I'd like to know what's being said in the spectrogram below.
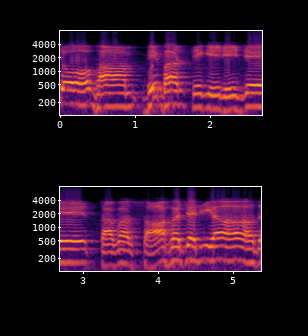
शोभां बिभर्ति गिरिजे तव साहचर्यात्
